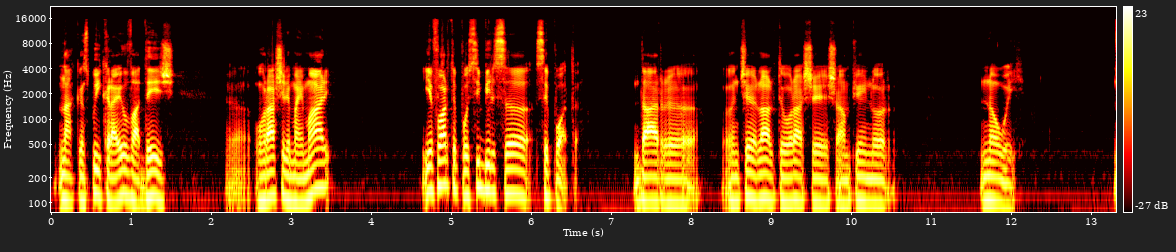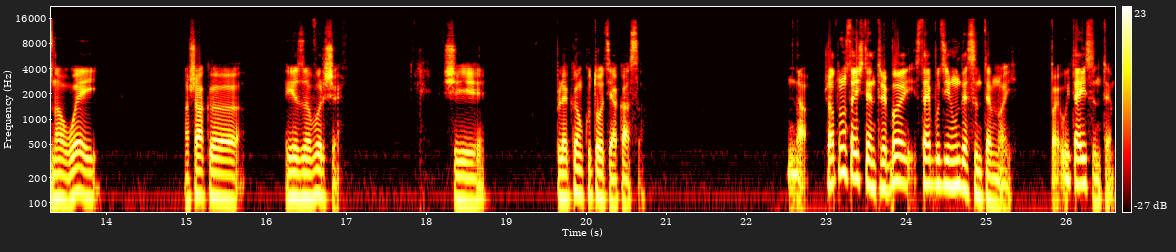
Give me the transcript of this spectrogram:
na, când spui Craiova, Dej, uh, orașele mai mari, e foarte posibil să se poată. Dar uh, în celelalte orașe șampionilor, no way. No way. Așa că e zăvârșe. Și plecăm cu toții acasă. Da. Și atunci stai și te întrebăi, stai puțin, unde suntem noi? Păi uite, aici suntem.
